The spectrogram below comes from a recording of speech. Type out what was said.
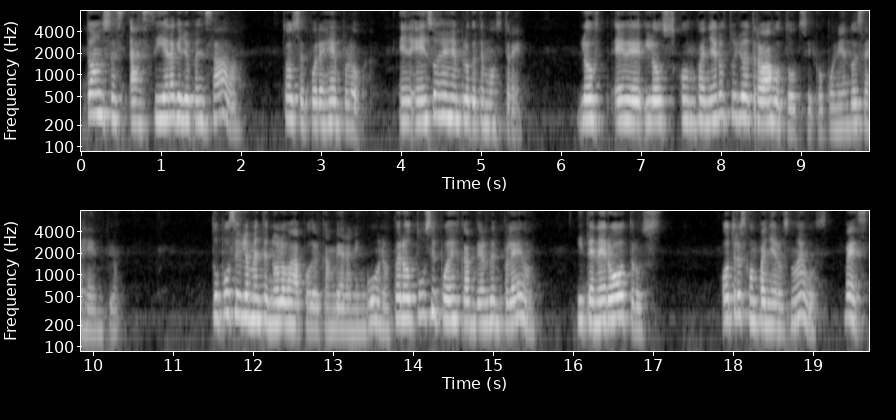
Entonces, así era que yo pensaba. Entonces, por ejemplo, en, esos ejemplos que te mostré, los, eh, los compañeros tuyos de trabajo tóxico, poniendo ese ejemplo, tú posiblemente no lo vas a poder cambiar a ninguno, pero tú sí puedes cambiar de empleo y tener otros, otros compañeros nuevos, ¿ves?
